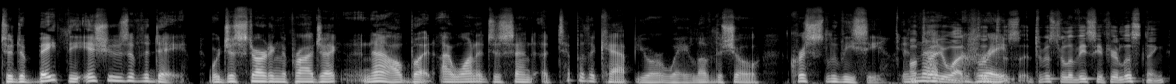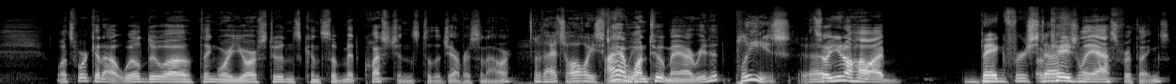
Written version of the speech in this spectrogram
to debate the issues of the day. We're just starting the project now, but I wanted to send a tip of the cap your way. Love the show. Chris Luvisi. Isn't I'll tell you what, to, Great. to, to Mr. Luvisi, if you're listening, let's work it out. We'll do a thing where your students can submit questions to the Jefferson Hour. Oh, that's always fun. I have We- one too. May I read it? Please. Uh, so you know how I beg for stuff. occasionally ask for things,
